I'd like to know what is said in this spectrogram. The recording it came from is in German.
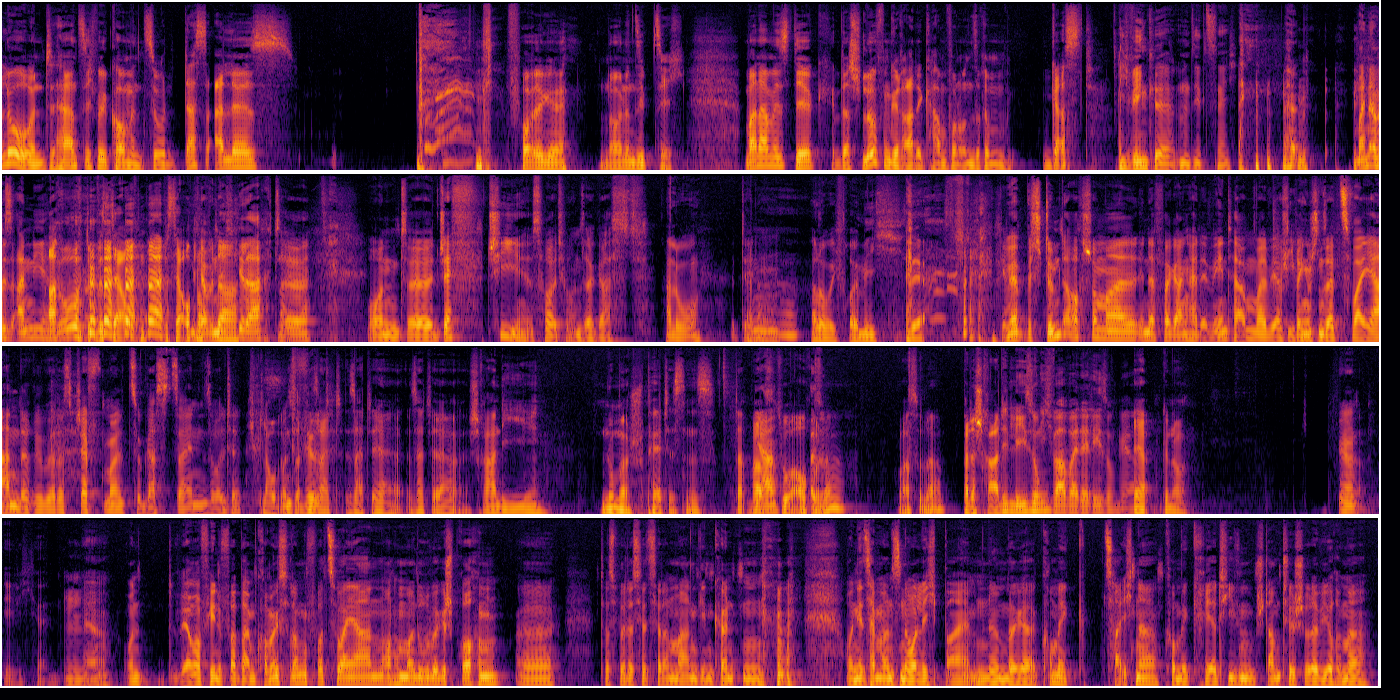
Hallo und herzlich willkommen zu Das alles Folge 79. Mein Name ist Dirk. Das Schlürfen gerade kam von unserem Gast. Ich winke, man sieht's nicht. mein Name ist Andi, hallo. Ach, du bist ja auch, du bist ja auch ich noch habe da. nicht gelacht. Äh, und äh, Jeff Chi ist heute unser Gast. Hallo. Den, ja, hallo, ich freue mich sehr. den wir bestimmt auch schon mal in der Vergangenheit erwähnt haben, weil wir sprechen schon seit zwei Jahren darüber, dass Jeff mal zu Gast sein sollte. Ich glaube, und wird. Seit, seit der, seit der Schradi-Nummer spätestens. Da warst ja, du auch, also, oder? Warst du da? Bei der Schradi-Lesung? Ich war bei der Lesung, ja. Ja, genau. Genau. Ewigkeiten. Mhm. Ja. Und wir haben auf jeden Fall beim Comic-Salon vor zwei Jahren auch nochmal drüber gesprochen, äh, dass wir das jetzt ja dann mal angehen könnten. Und jetzt haben wir uns neulich beim Nürnberger Comic-Zeichner, Comic-Kreativen Stammtisch oder wie auch immer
